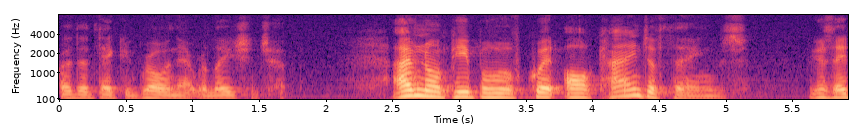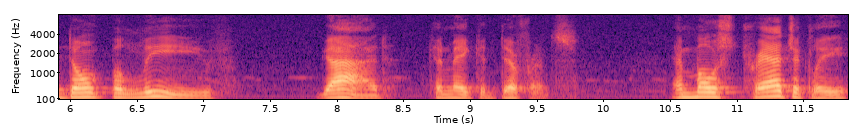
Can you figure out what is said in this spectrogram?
or that they can grow in that relationship. I've known people who have quit all kinds of things because they don't believe God can make a difference. And most tragically,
